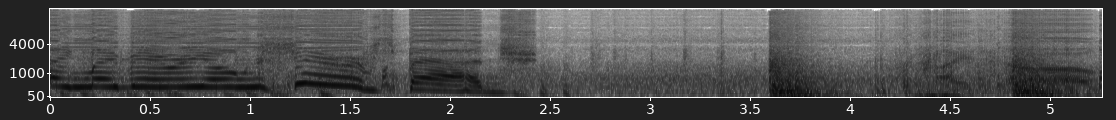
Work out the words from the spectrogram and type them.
like my very own sheriff's badge. I love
